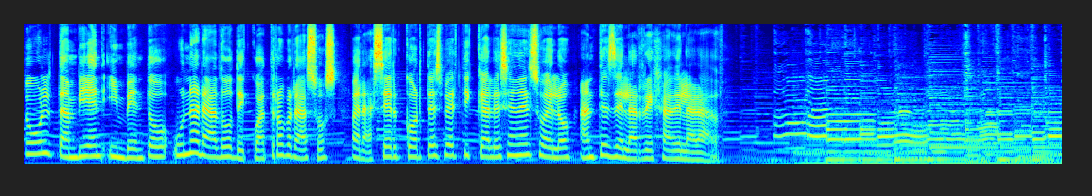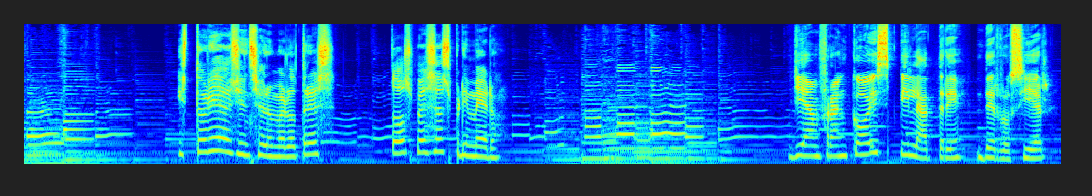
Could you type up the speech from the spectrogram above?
Tull también inventó un arado de cuatro brazos para hacer cortes verticales en el suelo antes de la reja del arado. Historia de ciencia número 3. Dos veces primero. Jean-Francois Pilatre de Rossier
